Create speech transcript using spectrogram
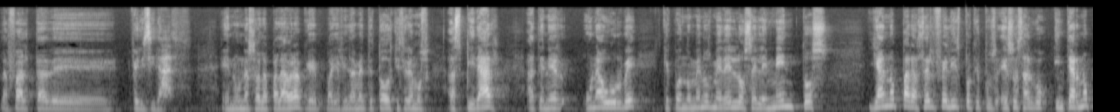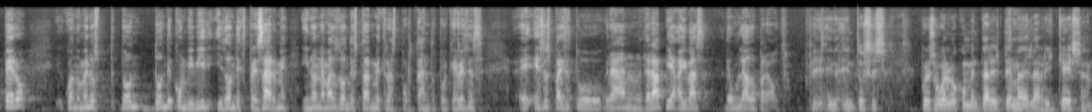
la falta de felicidad. En una sola palabra, que vaya, finalmente todos quisiéramos aspirar a tener una urbe que cuando menos me dé los elementos, ya no para ser feliz, porque pues eso es algo interno, pero cuando menos dónde convivir y dónde expresarme y no nada más dónde estarme transportando, porque a veces eh, eso es parece tu gran terapia, ahí vas de un lado para otro. Sí, entonces, por eso vuelvo a comentar el tema de la riqueza.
